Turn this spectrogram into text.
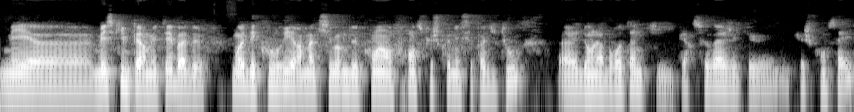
Mais, euh, mais ce qui me permettait bah, de moi découvrir un maximum de coins en France que je connaissais pas du tout, euh, dont la Bretagne qui est hyper sauvage et que, que je conseille.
